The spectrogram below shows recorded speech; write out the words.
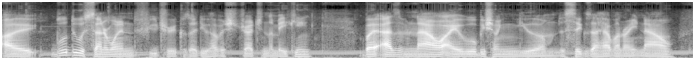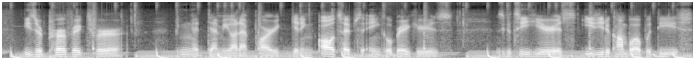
I will do a center one in the future because I do have a stretch in the making. But as of now, I will be showing you um, the SIGs I have on right now. These are perfect for being a demigod at part, getting all types of ankle breakers. As you can see here, it's easy to combo up with these.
